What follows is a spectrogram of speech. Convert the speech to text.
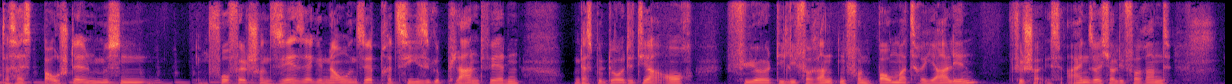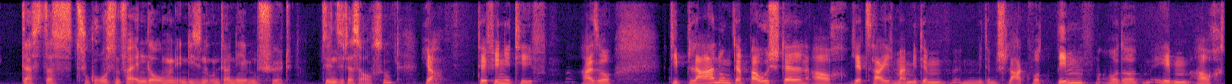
Das heißt, Baustellen müssen im Vorfeld schon sehr, sehr genau und sehr präzise geplant werden. Und das bedeutet ja auch für die Lieferanten von Baumaterialien, Fischer ist ein solcher Lieferant, dass das zu großen Veränderungen in diesen Unternehmen führt. Sehen Sie das auch so? Ja, definitiv. Also die Planung der Baustellen auch, jetzt sage ich mal mit dem, mit dem Schlagwort BIM oder eben auch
